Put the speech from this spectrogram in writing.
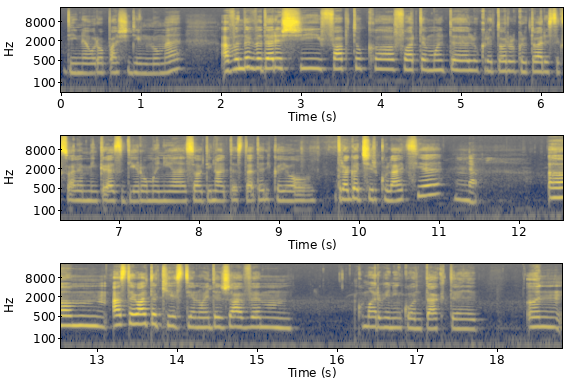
din Europa și din lume, având în vedere și faptul că foarte multe lucrători, lucrătoare sexuale migrează din România sau din alte state, adică e o dragă circulație. Da. Um, asta e o altă chestie. Noi deja avem, cum ar veni, contacte în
